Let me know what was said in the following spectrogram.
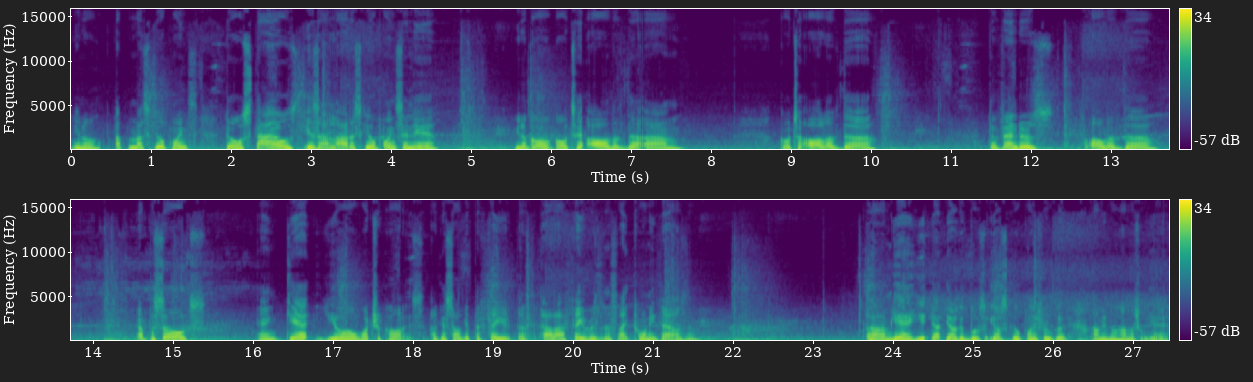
you know, upping my skill points those styles is a lot of skill points in there. You know, go go to all of the um, go to all of the the vendors for all of the episodes and get your what you call it. I guess I'll get the fav the ally favors that's like twenty thousand. Um, yeah, y'all can boost your skill points real good. I don't even know how much we had.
